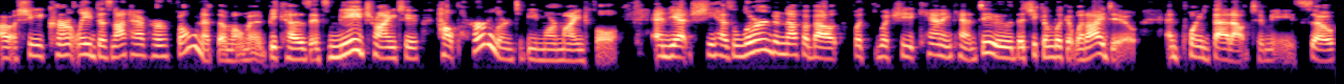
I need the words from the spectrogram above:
uh, she currently does not have her phone at the moment because it's me trying to help her learn to be more mindful. And yet she has learned enough about what, what she can and can't do that she can look at what I do and point that out to me. So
